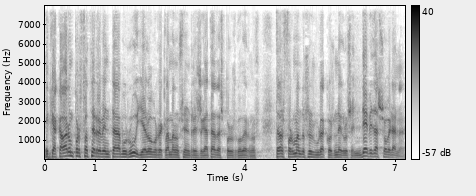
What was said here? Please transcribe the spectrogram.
e que acabaron por facer reventar a burbulla e logo reclamáronse en resgatadas polos gobernos, transformando os seus buracos negros en débeda soberana.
